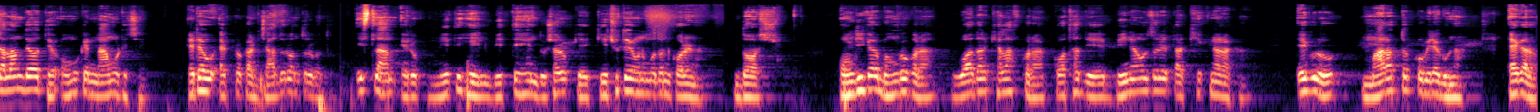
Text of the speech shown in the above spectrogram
চালান দেওয়াতে অমুকের নাম উঠেছে। এটাও এক প্রকার জাদুর অন্তর্গত। ইসলাম এরূপ নীতিহীন, ভিত্তিহীন দোষারোপকে কিছুতেই অনুমোদন করে না। দশ, অঙ্গীকার ভঙ্গ করা, ওয়াদার খেলাফ করা, কথা দিয়ে বিনা ওজরে তা ঠিক না রাখা। এগুলো মারাত্মক কবিরা গুণা। এগারো,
